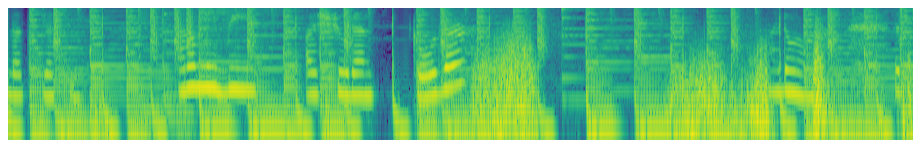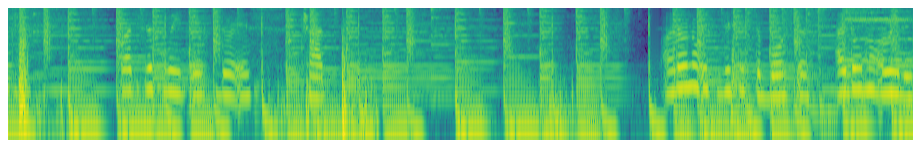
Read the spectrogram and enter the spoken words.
let's just see. I don't maybe I shouldn't go there. I don't know. Let's just let's just wait if there is chat. I don't know if this is the boss or I don't know really.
